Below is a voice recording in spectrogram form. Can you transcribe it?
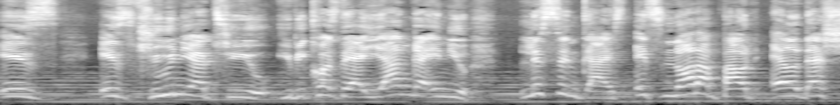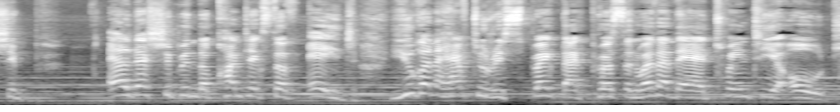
is is junior to you, you because they are younger in you. Listen, guys, it's not about eldership. Eldership in the context of age. You're gonna have to respect that person, whether they're 20 year old.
